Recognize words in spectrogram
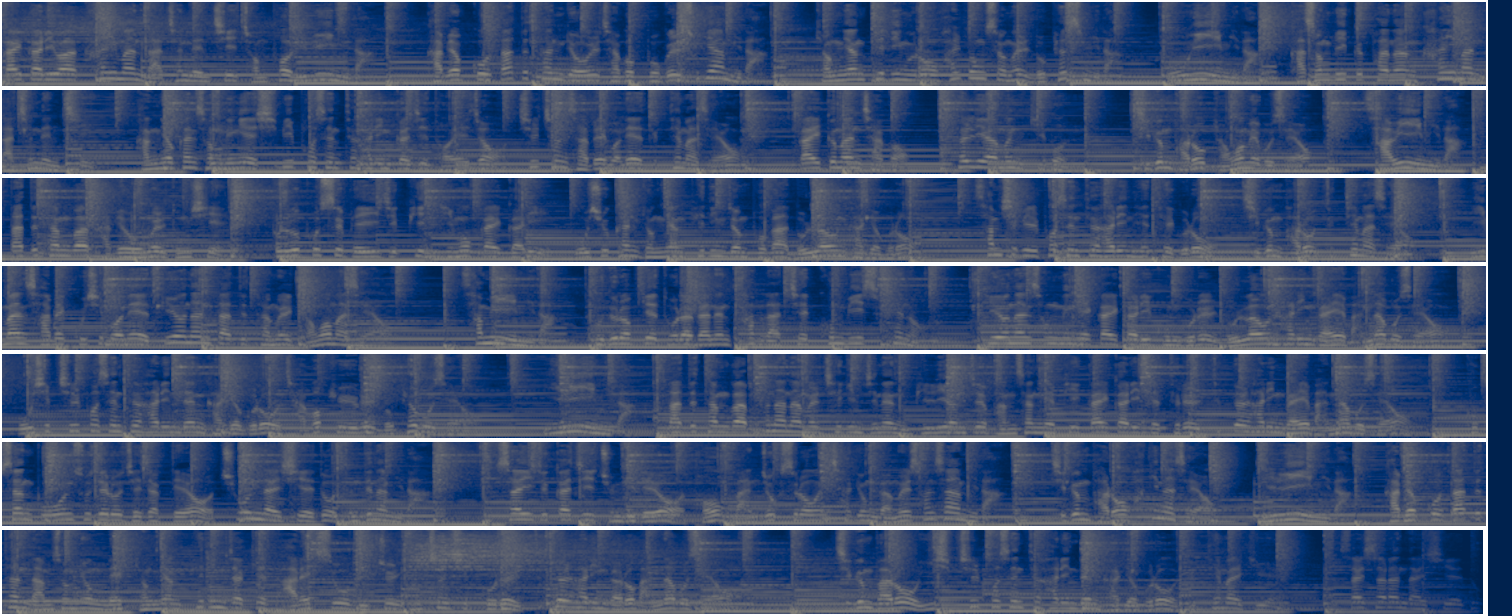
깔깔이와 카이만 나찬 렌치 점퍼 리뷰입니다. 가볍고 따뜻한 겨울 작업복을 소개합니다. 경량 패딩으로 활동성을 높였습니다. 5위입니다. 가성비 끝판왕 카이만 나찬렌치 강력한 성능에 12% 할인까지 더해져 7,400원에 득템하세요. 깔끔한 작업, 편리함은 기본. 지금 바로 경험해보세요. 4위입니다. 따뜻함과 가벼움을 동시에 블루포스 베이직 핏 기모 깔깔이 오슈한 경량 패딩 점퍼가 놀라운 가격으로 31% 할인 혜택으로 지금 바로 득템하세요. 2490원의 뛰어난 따뜻함을 경험하세요. 3위입니다. 부드럽게 돌아가는 탑 라체 콤비 스패너. 뛰어난 성능의 깔깔이 공구를 놀라운 할인가에 만나보세요. 57% 할인된 가격으로 작업 효율을 높여보세요. 2위입니다. 따뜻함과 편안함을 책임지는 빌리언즈 방상 내피 깔깔이 세트를 특별 할인가에 만나보세요. 국산 보온 소재로 제작되어 추운 날씨에도 든든합니다. 빅 사이즈까지 준비되어 더욱 만족스러운 착용감을 선사합니다. 지금 바로 확인하세요. 1위입니다. 가볍고 따뜻한 남성용 넥 경량 패딩 자켓 RXO 밑줄 2019를 특별 할인가로 만나보세요. 지금 바로 27% 할인된 가격으로 득템할 기회. 쌀쌀한 날씨에도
